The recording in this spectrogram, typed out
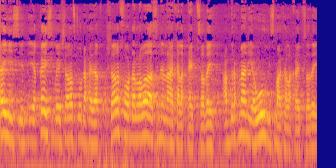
qaysin iyo qays bay sharaftu udhexaydaa sharaf oo dhan labadaas nin aa kala qaybsaday. Cabdiraxmaan iyo awowgiis baa kala qaybsaday.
